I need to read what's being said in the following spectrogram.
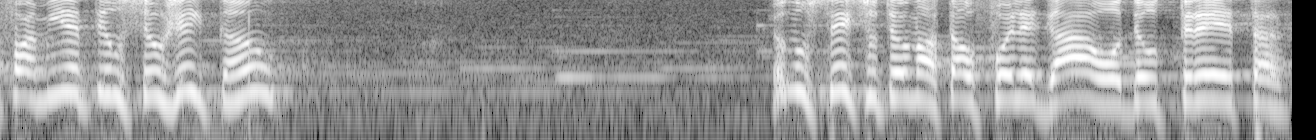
família tem o seu jeitão. Eu não sei se o teu Natal foi legal ou deu treta.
